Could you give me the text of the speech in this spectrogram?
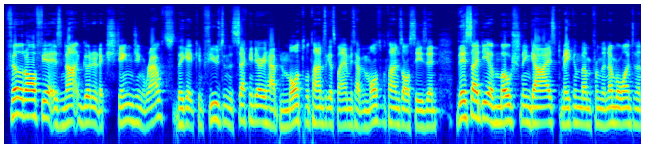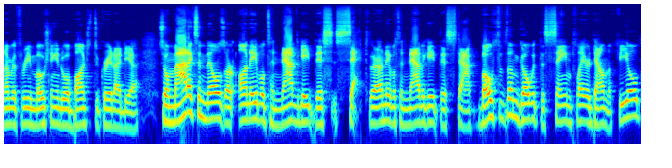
Philadelphia is not good at exchanging routes. They get confused in the secondary. Happened multiple times against Miami. It's happened multiple times all season. This idea of motioning guys to making them from the number one to the number three, motioning into a bunch, it's a great idea. So Maddox and Mills are unable to navigate this set. They're unable to navigate this stack. Both of them go with the same player down the field.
